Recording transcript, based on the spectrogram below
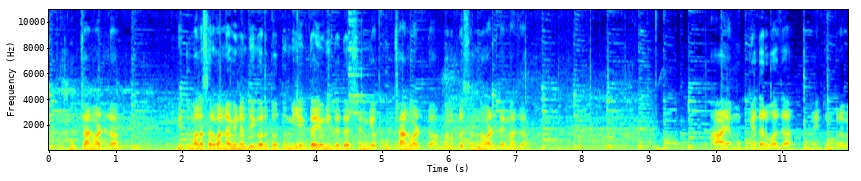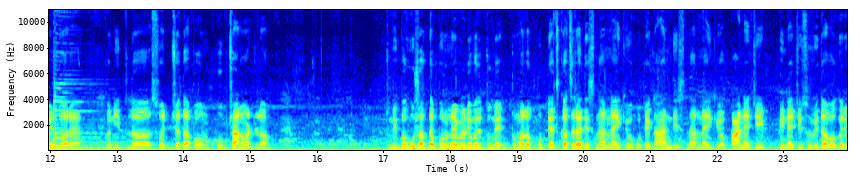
पण खूप छान वाटलं. मी तुम्हाला सर्वांना विनंती करतो तुम्ही एकदा येऊन इथे दर्शन घ्या. खूप छान वाटतं. मन प्रसन्न वाटतं आहे माझं. हा आहे मुख्य दरवाजा इथून प्रवेशद्वार आहे. पण इथलं स्वच्छता पाहून खूप छान वाटलं. तुम्ही बघू शकता पूर्ण व्हिडिओमध्ये तुम्ही तुम्हाला कुठेच कचरा दिसणार नाही किंवा कुठे घाण दिसणार नाही किंवा पाण्याची पिण्याची सुविधा वगैरे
